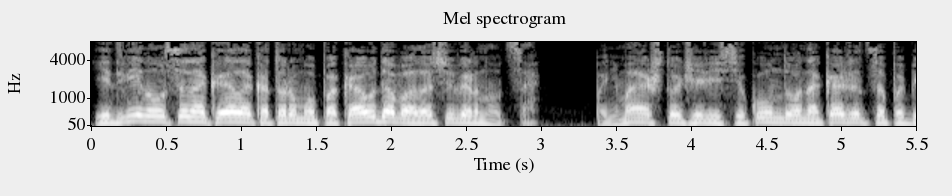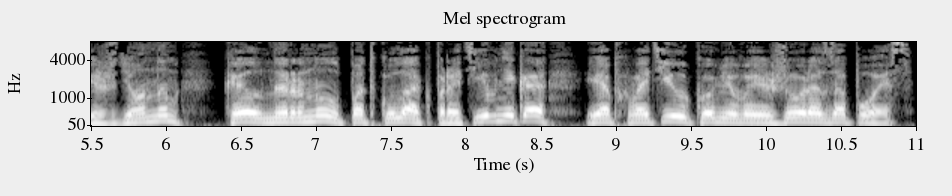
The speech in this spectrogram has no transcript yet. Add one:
и двинулся на Кэла, которому пока удавалось увернуться. Понимая, что через секунду он окажется побежденным, Кэл нырнул под кулак противника и обхватил Коми-Воежора за пояс.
